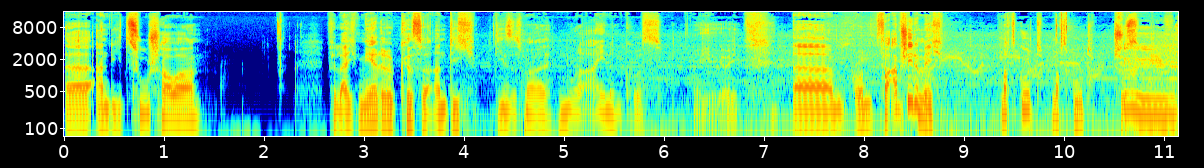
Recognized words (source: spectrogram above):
äh, an die Zuschauer. Vielleicht mehrere Küsse an dich. Dieses Mal nur einen Kuss. Uiuiui. Ähm, und verabschiede mich. Macht's gut, macht's gut. Tschüss.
